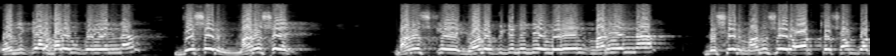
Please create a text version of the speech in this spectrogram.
অধিকার হরণ করিয়েন না, দেশের মানুষের, মানুষকে গণপিটুনি দিয়ে মেরে মারিয়েন না, দেশের মানুষের অর্থ সম্পদ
